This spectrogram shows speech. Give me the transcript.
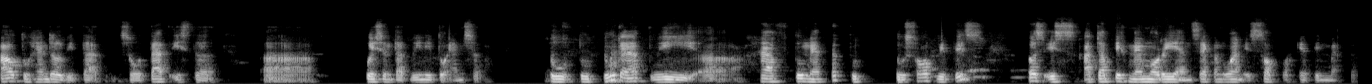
how to handle with that. So that is the uh, question that we need to answer. To, to do that, we uh, have two methods to, to solve with this. First is adaptive memory, and second one is soft forgetting method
